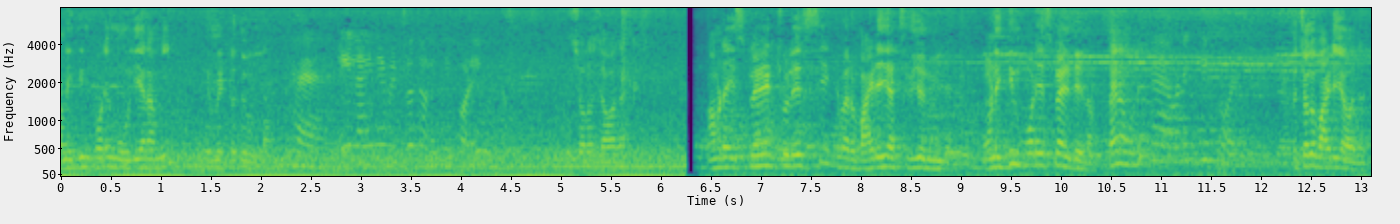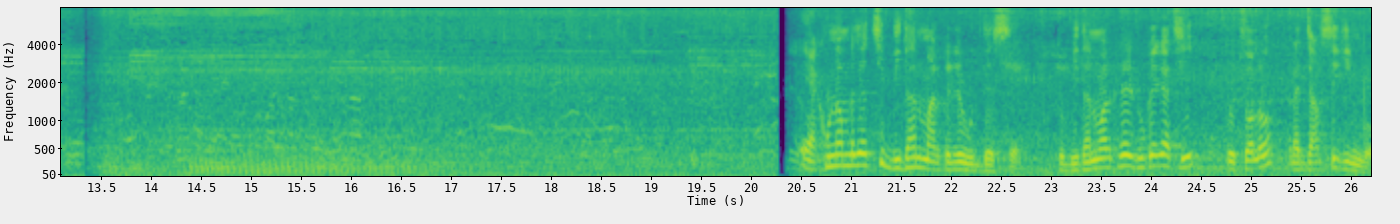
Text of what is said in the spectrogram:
অনেকদিন পরে মৌলিয়ার আমি এই মেট্রোতে উঠলাম। হ্যাঁ এই লাইনে মেট্রোতে অনেকদিন পরেই উঠলাম। তো চলো যাওয়া যাক। আমরা এসপ্ল্যানেড চলে এসেছি এবার বাইরে যাচ্ছি দুজন মিলে। অনেকদিন পরে এসপ্ল্যানেড এলাম তাই না হ্যাঁ অনেকদিন পরে। তো চলো বাইরে যাওয়া যাক। এখন আমরা যাচ্ছি বিধান মার্কেটের উদ্দেশ্যে। তো বিধান মার্কেটে ঢুকে গেছি, তো চলো একটা জার্সি কিনবো।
